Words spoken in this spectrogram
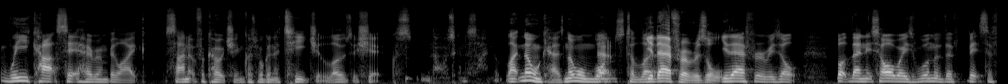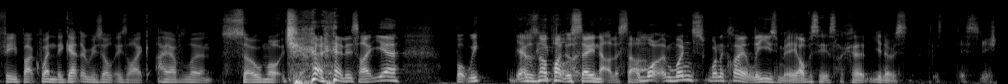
we can't sit here and be like sign up for coaching because we're going to teach you loads of shit because no one's going to sign up. Like no one cares. No one wants to learn. You're there for a result. You're there for a result. But then it's always one of the bits of feedback when they get the result is like, I have learned so much. and it's like, yeah, but we Yeah, There's no point just saying that at the start. And, what, and when when a client leaves me, obviously it's like a you know it's it's it's,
